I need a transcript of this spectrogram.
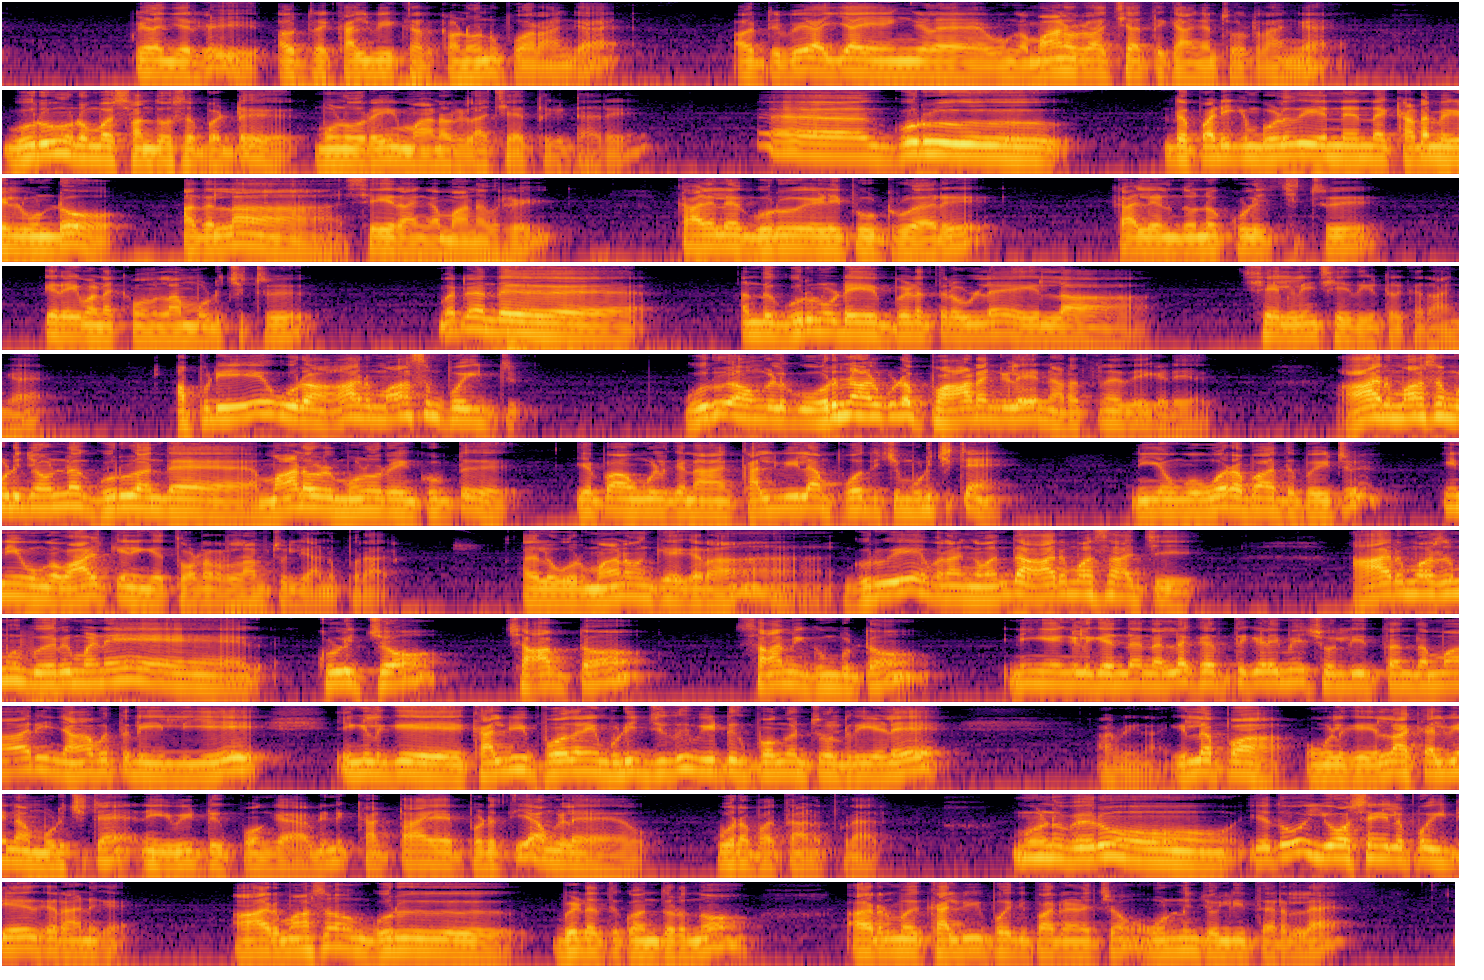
இளைஞர்கள் அவற்றை கல்வி கற்கணும்னு போகிறாங்க அவர்கிட்ட போய் ஐயா எங்களை உங்கள் மாணவர்களாக சேர்த்துக்காங்கன்னு சொல்கிறாங்க குருவும் ரொம்ப சந்தோஷப்பட்டு மூணு வரையும் மாணவர்களாக சேர்த்துக்கிட்டாரு குரு இந்த படிக்கும் பொழுது என்னென்ன கடமைகள் உண்டோ அதெல்லாம் செய்கிறாங்க மாணவர்கள். காலையில் குரு எழுப்பி விட்ருவார் காலையில் எழுந்தோன்னே குளிச்சுட்டு இறை வணக்கம்லாம் முடிச்சுட்டு மற்றும் அந்த அந்த குருனுடைய பீடத்தில் உள்ள எல்லா செயல்களையும் செய்துக்கிட்டு இருக்கிறாங்க. அப்படியே ஒரு ஆறு மாதம் போயிட்டு குரு அவங்களுக்கு ஒரு நாள் கூட பாடங்களே நடத்தினதே கிடையாது. ஆறு மாதம் முடிஞ்சோடனே குரு அந்த மாணவர்கள் மூணுவரையும் கூப்பிட்டு எப்போ அவங்களுக்கு நான் கல்வியெலாம் போதிச்சு முடிச்சிட்டேன். நீங்கள் உங்கள் ஊரை பார்த்து போயிட்டு இனி உங்கள் வாழ்க்கையை நீங்கள் தொடரலாம்னு சொல்லி அனுப்புகிறார் அதில் ஒரு மாணவன் கேட்குறான் குருவே நாங்கள் வந்து ஆறு மாதம் ஆச்சு. ஆறு மாதமும் வெறுமனே குளித்தோம் சாப்பிட்டோம் சாமி கும்பிட்டோம். நீங்கள் எங்களுக்கு எந்த நல்ல கருத்துக்களையுமே சொல்லி தந்த மாதிரி ஞாபகத்தில் இல்லையே. எங்களுக்கு கல்வி போதனை முடிஞ்சுது வீட்டுக்கு போங்கன்னு சொல்கிறீங்களே அப்படின்னா இல்லைப்பா உங்களுக்கு எல்லா கல்வியும் நான் முடிச்சிட்டேன். நீங்கள் வீட்டுக்கு போங்க. அப்படின்னு கட்டாயப்படுத்தி அவங்கள ஊரை பார்த்து அனுப்புகிறார் மூணு பேரும் ஏதோ யோசனையில் போயிட்டே இருக்கிறானுங்க. ஆறு மாதம் குரு பீடத்துக்கு வந்திருந்தோம். அவர் நம்ம கல்வி போதிப்பார் நினச்சோம். ஒன்றும் சொல்லி தரல.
